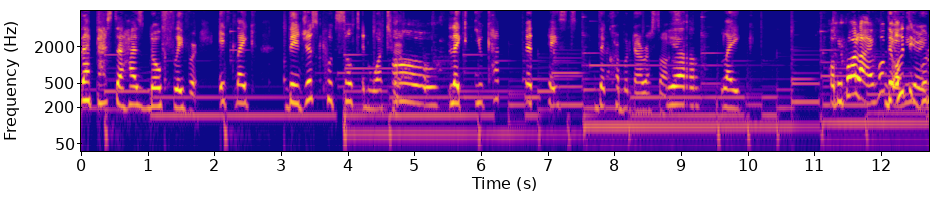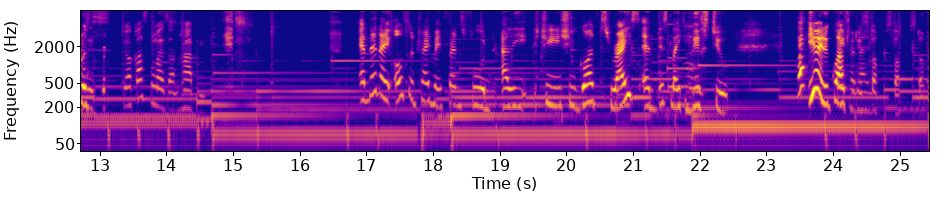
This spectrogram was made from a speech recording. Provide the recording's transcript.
that pasta has no flavor. It's like they just put salt in water. Oh, Like you can't even taste the carbonara sauce. yeah. Like Hopipola, I hope The only thing good was this. Your customers unhappy. And then I also tried my friend's food. Ali, she she got rice and this like beef stew. Hiyo ilikuwa afadhali. stop, stop. Stop.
